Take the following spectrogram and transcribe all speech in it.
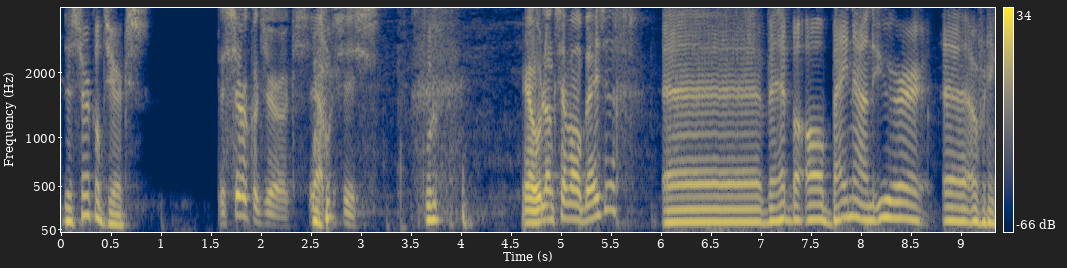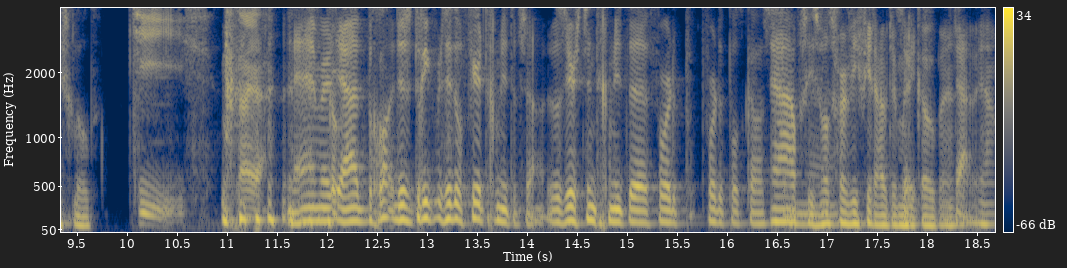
de circle jerks. De Circle Jerks. Ja, precies. Hoe- Ja, hoe lang zijn we al bezig? we hebben al bijna een uur over niks geluld. Jeez. Nou ja. nee, maar ja, het begon, dus drie, we zitten op 40 minuten of zo. Het was eerst 20 minuten voor de, voor de podcast. Ja, precies. Wat voor wifi-router moet ik kopen? ja. Zo, ja.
